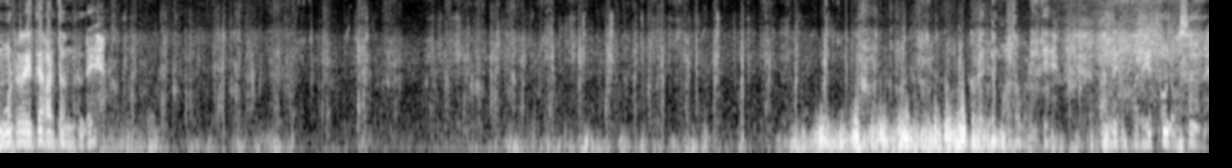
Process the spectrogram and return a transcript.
మోటార్ అయితే ఆడుతుందండి. ఇక్కడైతే మొత్తం పడింది. అందుకే పరిగెత్తుకుంటూ వస్తానండి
